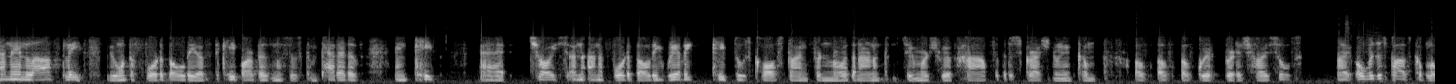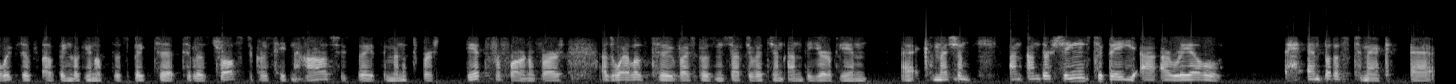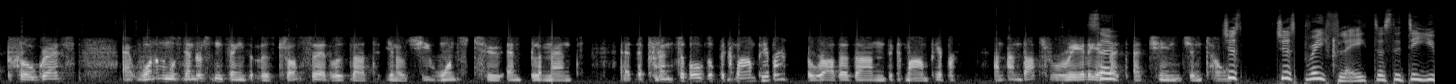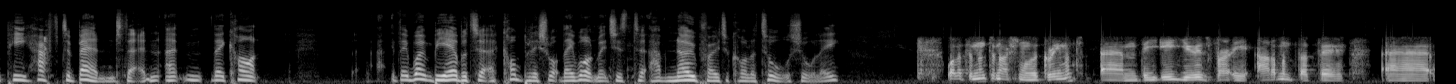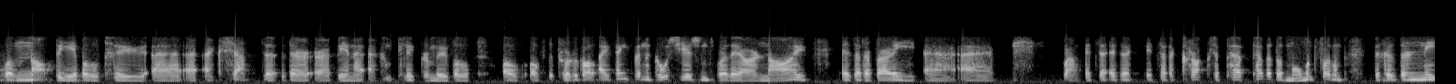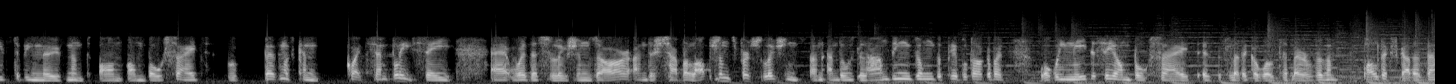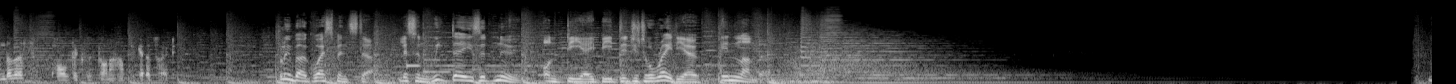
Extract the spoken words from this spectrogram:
And then lastly, we want affordability of to keep our businesses competitive and keep uh, choice and, and, affordability, really keep those costs down for Northern Ireland consumers who have half of the discretionary income of, of, of Great British households. Now, over this past couple of weeks, I've, I've been lucky enough to speak to, to Liz Truss, to Chris Heaton-Harris, who's the, the Minister for State for Foreign Affairs, as well as to Vice President Sefcovic and, and the European uh, Commission. And, and there seems to be a, a real impetus to make uh, progress. Uh, one of the most interesting things that Liz Truss said was that you know she wants to implement uh, the principles of the command paper rather than the command paper, and, and that's really so a, a, change in tone. Just just briefly, does the DUP have to bend then? Uh, they can't. They won't be able to accomplish what they want, which is to have no protocol at all. Surely. Well, it's an international agreement. Um, the EU is very adamant that they uh, will not be able to uh, accept that there being a, a, complete removal of, of the protocol. I think the negotiations where they are now is at a very uh, uh, well, it's a, it's a it's at a crux, a pivotal moment for them because there needs to be movement on on both sides. Business can quite simply see uh, where the solutions are, and there's several options for solutions, and, and, those landing zones that people talk about. What we need to see on both sides is the political will to deliver them. Politics got us into this. Politics is going to have to get us out. Bloomberg Westminster. Listen weekdays at noon on DAB Digital Radio in London.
